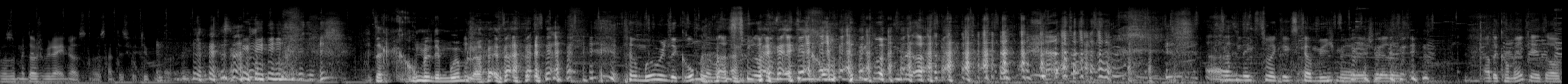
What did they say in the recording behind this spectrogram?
Was soll man da schon wieder einlassen? Was sind das für Typen? Der krummelnde Murmler. Der murmelnde Grummler meinst du noch? Der krummelnde Murmler. ah, nächstes Mal kriegst du keine Milch mehr, der schwer. Ah, da kommt eh gleich drauf.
